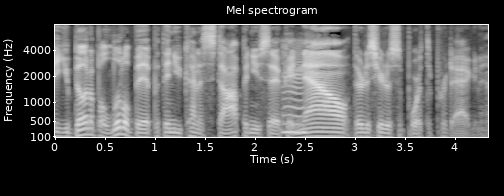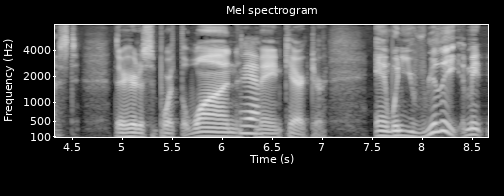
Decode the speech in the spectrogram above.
you build up a little bit, but then you kind of stop and you say, Mm-hmm. okay, now they're just here to support the protagonist. They're here to support the one Yeah. main character. And when you really, I mean,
